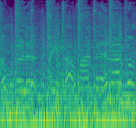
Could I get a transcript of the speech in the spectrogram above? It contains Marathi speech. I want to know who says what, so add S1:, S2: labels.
S1: संबळ आईचा मांडला कोण?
